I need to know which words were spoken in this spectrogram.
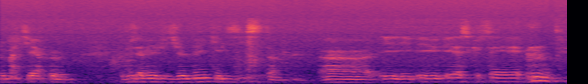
de, matière que, que vous avez visionnée, qui existe. Et est-ce que c'est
